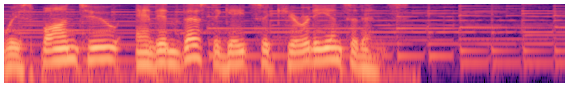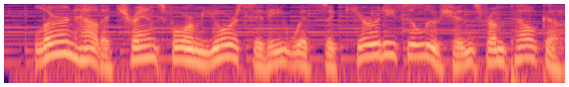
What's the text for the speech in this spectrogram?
respond to, and investigate security incidents. Learn how to transform your city with security solutions from Pelco.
